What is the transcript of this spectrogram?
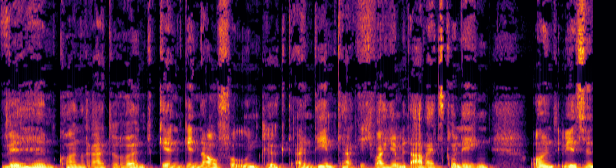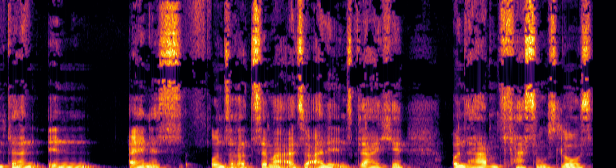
Wilhelm Konrad Röntgen genau verunglückt. An dem Tag, ich war hier mit Arbeitskollegen und wir sind dann in eines unserer Zimmer, also alle ins gleiche, und haben fassungslos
